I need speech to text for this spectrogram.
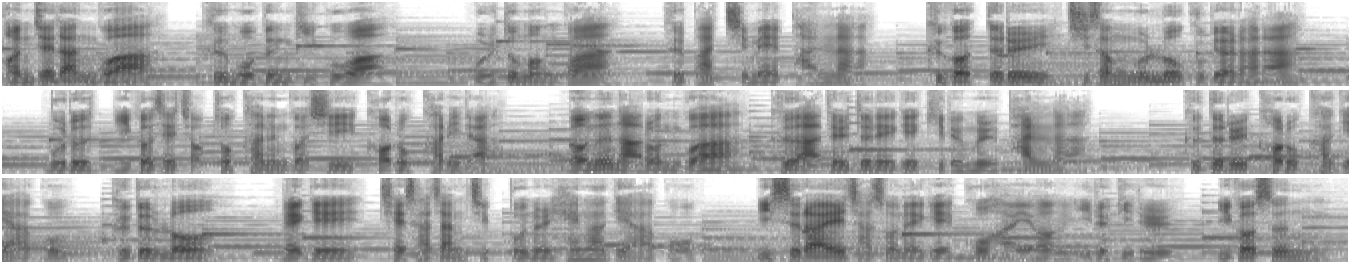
번제단과 그 모든 기구와 물두멍과 그 받침에 발라 그것들을 지성물로 구별하라. 무릇 이것에 접촉하는 것이 거룩하리라. 너는 아론과 그 아들들에게 기름을 발라 그들을 거룩하게 하고 그들로 내게 제사장 직분을 행하게 하고 이스라엘 자손에게 고하여 이르기를 이것은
